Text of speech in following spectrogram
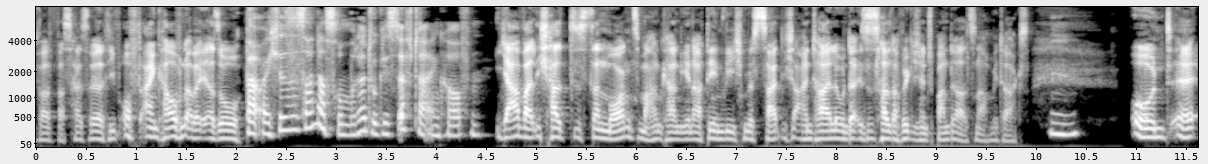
was, heißt relativ oft einkaufen, aber eher so. Bei euch ist es andersrum, oder? Du gehst öfter einkaufen. Ja, weil ich halt es dann morgens machen kann, je nachdem, wie ich mir es zeitlich einteile. Und da ist es halt auch wirklich entspannter als nachmittags. Mhm. Und äh,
